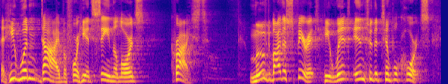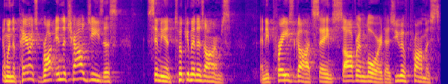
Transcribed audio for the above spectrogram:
that he wouldn't die before he had seen the Lord's Christ. Moved by the Spirit, he went into the temple courts. And when the parents brought in the child Jesus, Simeon took him in his arms and he praised God, saying, Sovereign Lord, as you have promised,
